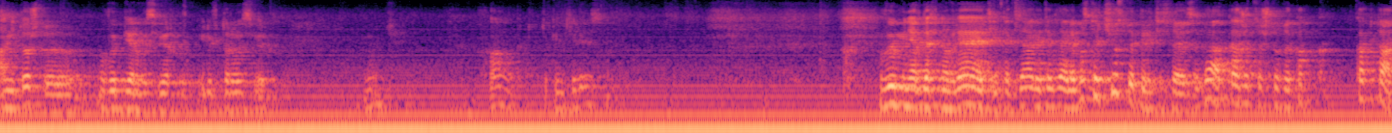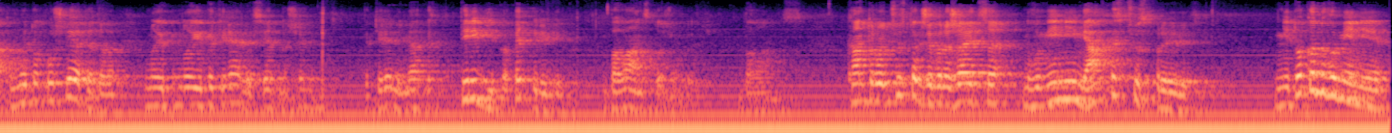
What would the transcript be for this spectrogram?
А не то, что вы первый сверху или второй сверху. Факт, так интересно. Вы меня вдохновляете и так далее, и так далее. Просто чувства перечисляются. Да, кажется что-то как как так? Мы только ушли от этого, но и но и потеряли все отношения. Потеряли мягкость. Перегиб, опять перегиб. Баланс должен быть. Баланс. Контроль чувств также выражается в умении мягкость чувств проявить. Не только в умении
